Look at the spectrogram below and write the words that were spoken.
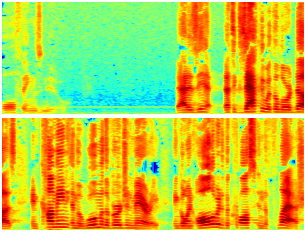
all things new. That is it. That's exactly what the Lord does. In coming in the womb of the Virgin Mary and going all the way to the cross in the flesh,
